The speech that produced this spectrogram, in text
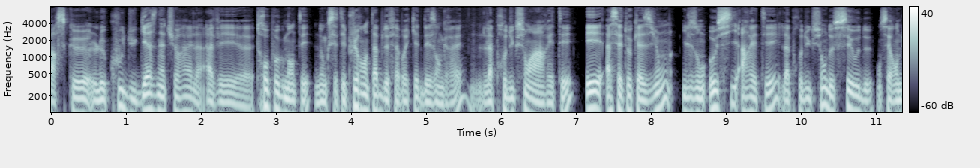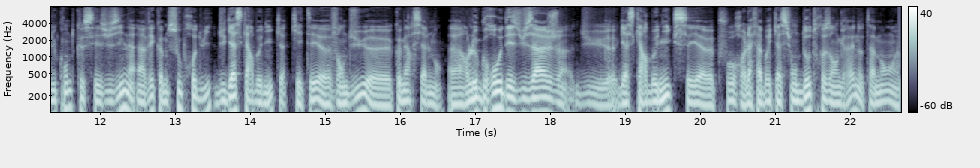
parce que le coût du gaz naturel avait euh, trop augmenté. Donc, c'était plus rentable de fabriquer des engrais. La production a arrêté. Et à cette occasion, ils ont aussi arrêté la production de CO2. On s'est rendu compte que ces usines avaient comme sous-produit du gaz carbonique qui était euh, vendu euh, commercialement. Alors le gros des usages du euh, gaz carbonique, c'est pour la fabrication d'autres engrais, notamment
